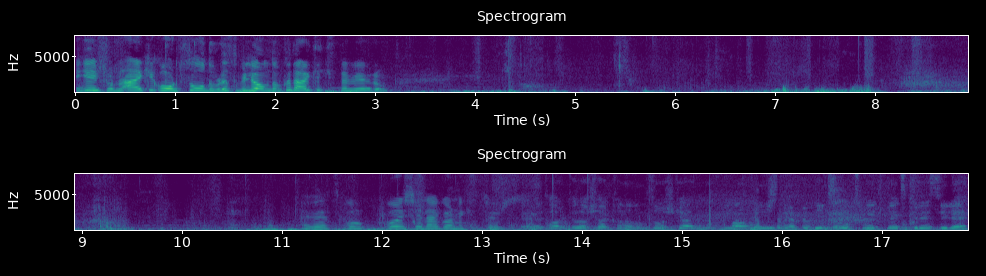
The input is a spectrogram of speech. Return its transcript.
Gelin şuradan erkek ordusu oldu burası. Biliyorum da bu kadar erkek istemiyorum. Evet, bu böyle şeyler görmek istiyoruz. Evet arkadaşlar kanalımıza hoş geldiniz. Yapısını yapıyoruz. Xbox Max Max Presiyle,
